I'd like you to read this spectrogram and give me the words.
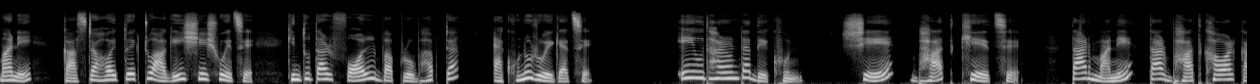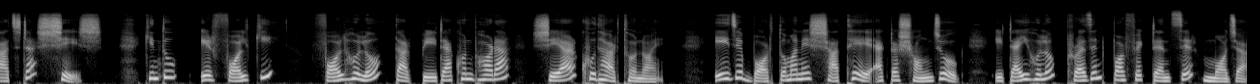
মানে কাজটা হয়তো একটু আগেই শেষ হয়েছে, কিন্তু তার ফল বা প্রভাবটা এখনও রয়ে গেছে। এই উদাহরণটা দেখুন। সে ভাত খেয়েছে। তার মানে তার ভাত খাওয়ার কাজটা শেষ। কিন্তু এর ফল কি? ফল হল তার পেট এখন ভরা, সে আর ক্ষুধার্থ নয়। এই যে বর্তমানের সাথে একটা সংযোগ, এটাই হলো প্রেজেন্ট পারফেক্ট টেন্সের মজা।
